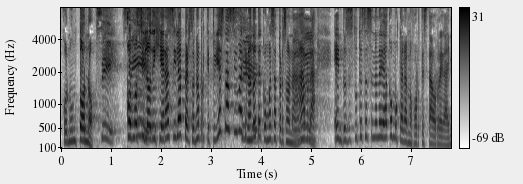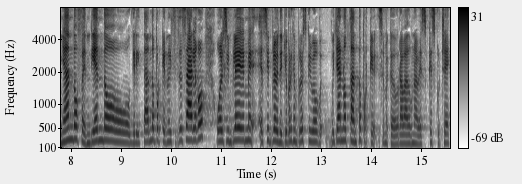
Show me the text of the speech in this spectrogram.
con un tono. Sí. Como si lo dijera así la persona, porque tú ya estás imaginándote cómo esa persona habla. Entonces tú te estás haciendo una idea como que a lo mejor te está regañando, ofendiendo, gritando porque no hiciste algo, o el simple, simplemente, yo por ejemplo escribo, ya no tanto porque se me quedó grabado una vez que escuché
